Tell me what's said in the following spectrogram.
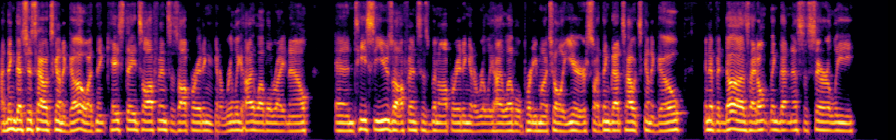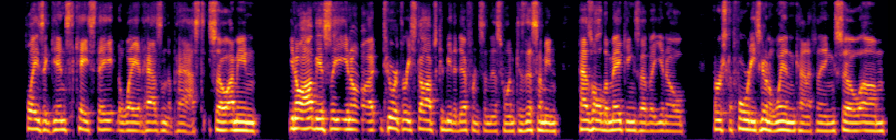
I think that's just how it's going to go. I think K State's offense is operating at a really high level right now and TCU's offense has been operating at a really high level pretty much all year. So I think that's how it's going to go. And if it does, I don't think that necessarily plays against K State the way it has in the past. So, I mean, you know, obviously, you know, uh, two or three stops could be the difference in this one because this, I mean, has all the makings of a, you know, first to 40 is going to win kind of thing. So, um,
